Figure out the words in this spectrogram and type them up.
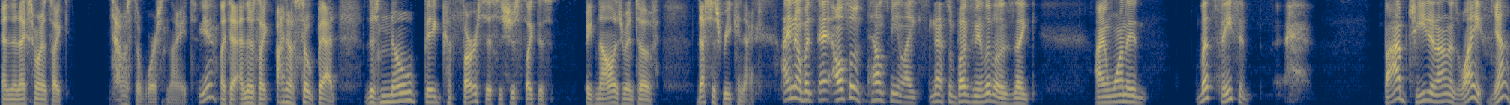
and the next morning it's like, that was the worst night, Yeah. like that, and there's like, I know, so bad. There's no big catharsis. It's just like this acknowledgement of let's just reconnect. I know, but that also tells me like that's what bugs me a little is like I wanted. Let's face it, Bob cheated on his wife. Yeah,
